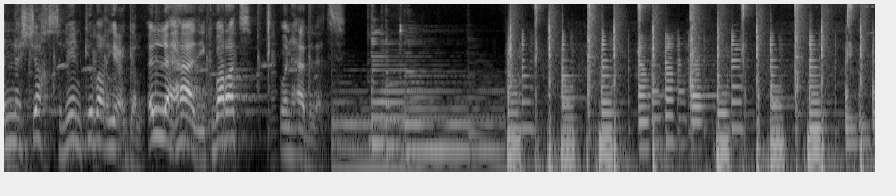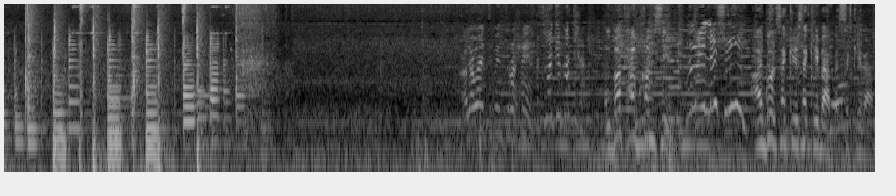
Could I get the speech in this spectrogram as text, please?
إن الشخص لين كبر يعقل. إلا هذه كبرت وانهبلت. على وين تبين تروحين؟ اسواق البطحة البطحة ب 50 ما معي إلا 20 أقول سكري سكري باب بس سكري باب.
